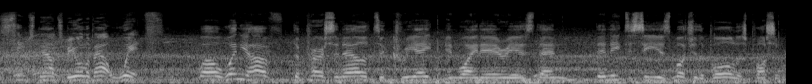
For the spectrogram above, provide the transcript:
Seems now to be all about width. Well, when you have the personnel to create in wide areas, then they need to see as much of the ball as possible.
